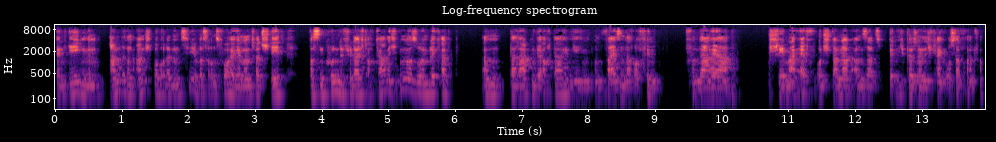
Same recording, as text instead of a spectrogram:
entgegen einem anderen Anspruch oder einem Ziel, was er uns vorher genannt hat, steht, was ein Kunde vielleicht auch gar nicht immer so im Blick hat, ähm, beraten wir auch dahingegen und weisen darauf hin. Von daher Schema F und Standardansatz bin ich persönlich kein großer Freund von.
